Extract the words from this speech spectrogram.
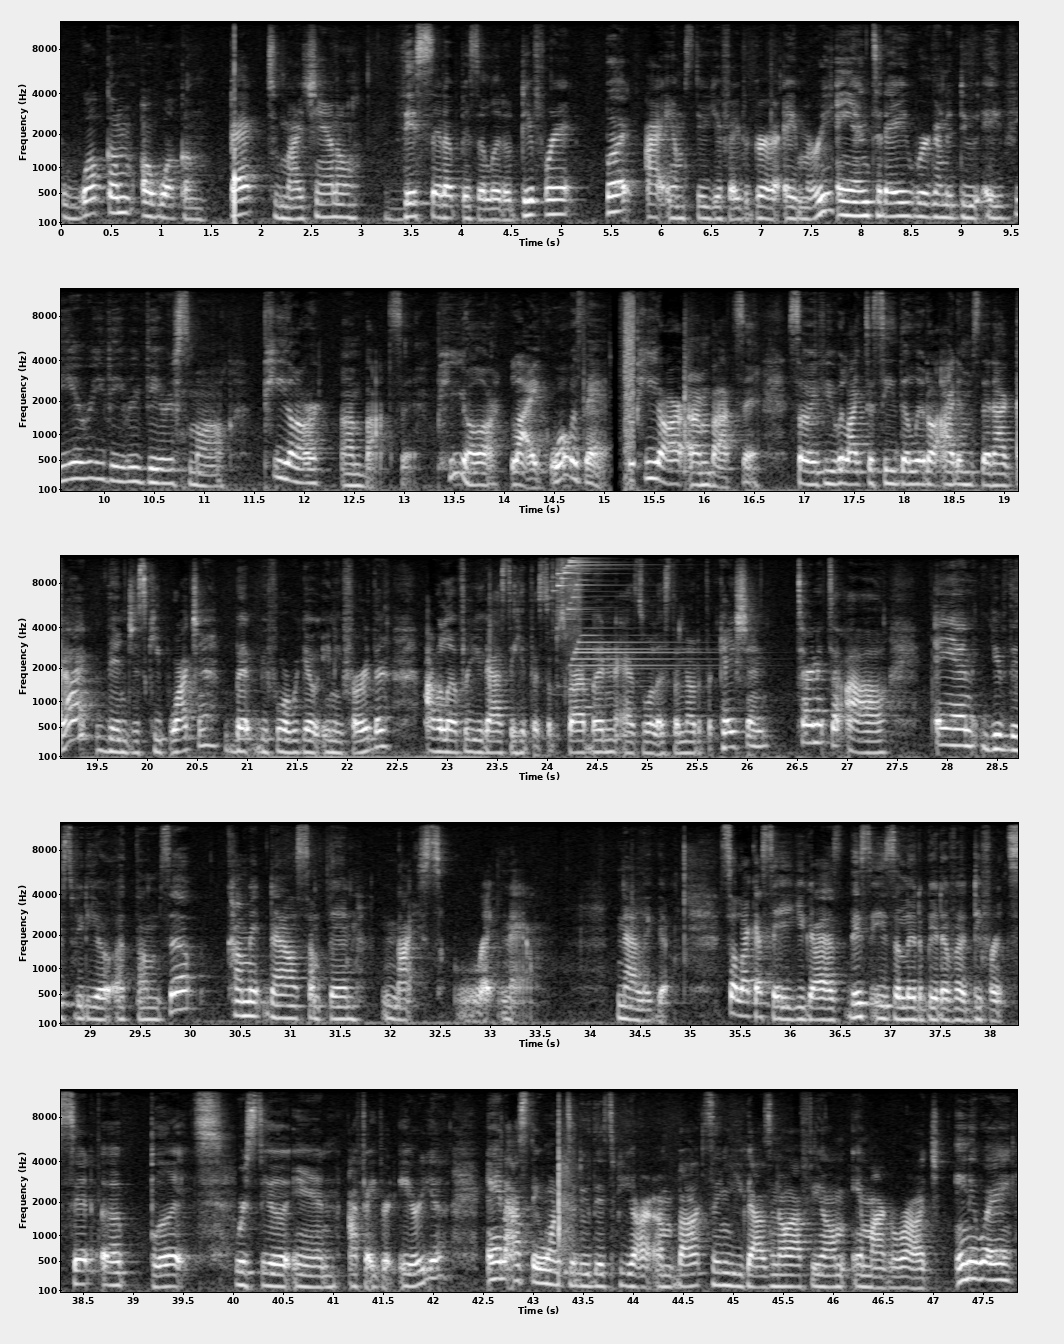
welcome or welcome back to my channel. This setup is a little different but I am still your favorite girl A Marie and today we're gonna do a very very very small PR unboxing. PR like what was that? PR unboxing. So if you would like to see the little items that I got then just keep watching. But before we go any further I would love for you guys to hit the subscribe button as well as the notification. Turn it to all and give this video a thumbs up. Comment down something nice right now. Now let go. So like i said you guys this is a little bit of a different setup but we're still in our favorite area. And i still wanted to do this pr unboxing. You guys know i film in my garage anyway.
